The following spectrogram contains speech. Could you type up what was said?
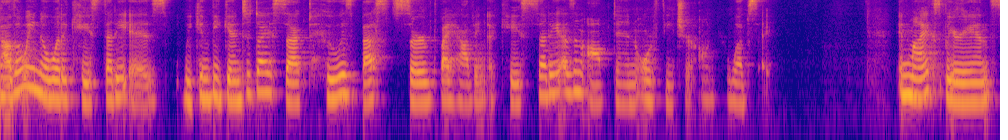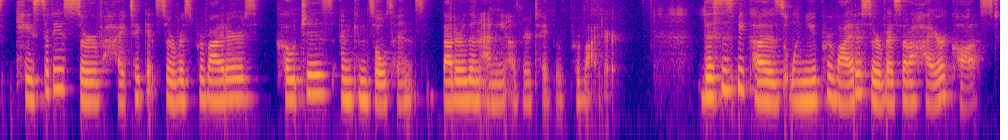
Now that we know what a case study is, we can begin to dissect who is best served by having a case study as an opt in or feature on your website. In my experience, case studies serve high ticket service providers, coaches, and consultants better than any other type of provider. This is because when you provide a service at a higher cost,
